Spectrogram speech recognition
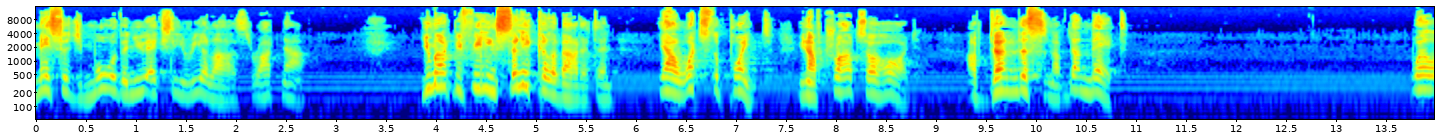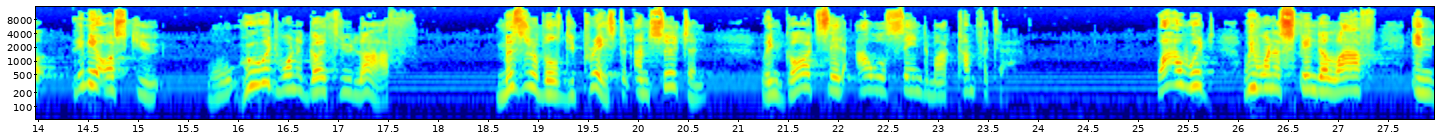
message more than you actually realize right now. You might be feeling cynical about it and, yeah, what's the point? You know, I've tried so hard. I've done this and I've done that. Well, let me ask you who would want to go through life miserable, depressed, and uncertain when God said, I will send my comforter? Why would we want to spend a life in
